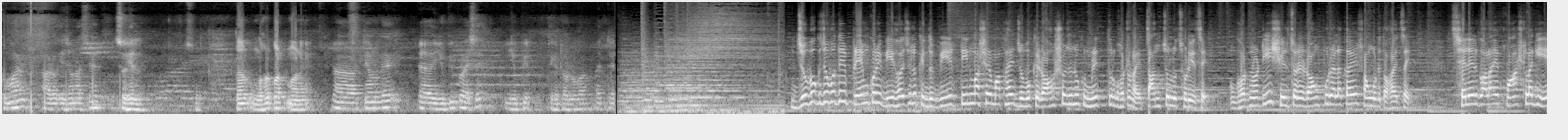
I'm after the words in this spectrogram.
কুমাৰ আৰু এজন আছে সোহেল। তেওঁৰ ঘৰ ক'ত মানে? তেওঁলোকে ইউ পিৰ পৰা আহিছে ইউ পিত তেখেতৰ লগত। যুবক যুবতীর প্রেম করে বিয়ে হয়েছিল কিন্তু বিয়ের তিন মাসের মাথায় যুবকের রহস্যজনক মৃত্যুর ঘটনায় চাঞ্চল্য ছড়িয়েছে। ঘটনাটি শিলচরের রংপুর এলাকায় সংঘটিত হয়েছে। ছেলের গলায় ফাঁস লাগিয়ে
